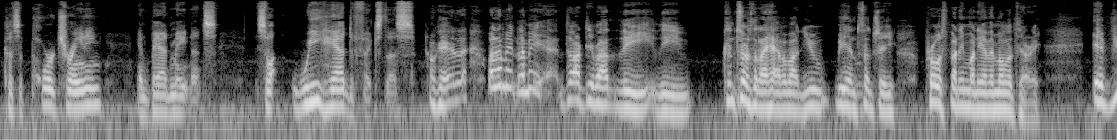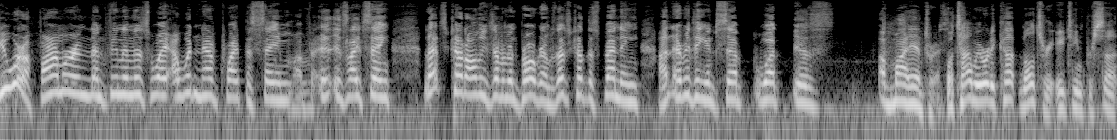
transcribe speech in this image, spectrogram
because of poor training and bad maintenance. So we had to fix this. Okay. Well, let me let me uh, talk to you about the the concerns that I have about you being such a pro spending money on the military. If you were a farmer and then feeling this way, I wouldn't have quite the same. Uh, it's like saying, let's cut all these government programs, let's cut the spending on everything except what is of my interest. Well, Tom, we already cut military 18%.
